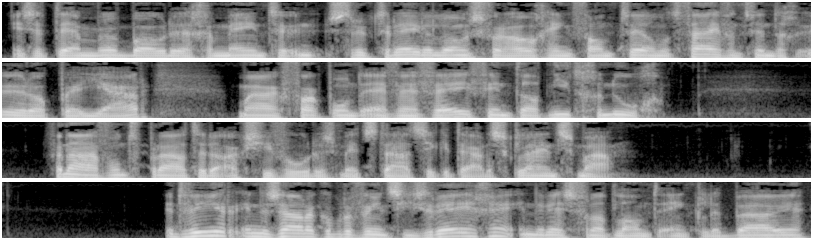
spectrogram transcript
In september boden gemeenten een structurele loonsverhoging van 225 euro per jaar... maar vakbond FNV vindt dat niet genoeg. Vanavond praten de actievoerders met staatssecretaris Kleinsma. Het weer in de zuidelijke provincies regen, in de rest van het land enkele buien.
